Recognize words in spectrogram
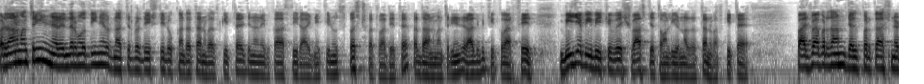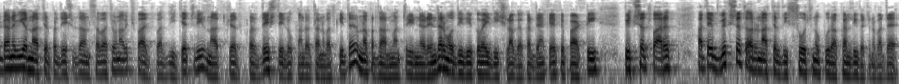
ਪ੍ਰਧਾਨ ਮੰਤਰੀ ਨਰਿੰਦਰ ਮੋਦੀ ਨੇ ਅਰੁਣਾਚਲ ਪ੍ਰਦੇਸ਼ ਦੇ ਲੋਕਾਂ ਦਾ ਧੰਨਵਾਦ ਕੀਤਾ ਹੈ, ਜਿਨ੍ਹਾਂ ਨੇ ਵਿਕਾਸ ਦੀ ਰਾਜਨੀਤੀ ਨੂੰ ਸਪਸ਼ਟ ਫਤਵਾ ਦਿੱਤਾ ਹੈ। ਪ੍ਰਧਾਨ ਮੰਤਰੀ ਨੇ ਰਾਜ ਵਿੱਚ ਇੱਕ ਵਾਰ ਫਿਰ ਬੀਜੇਪੀ ਵਿੱਚ ਵਿਸ਼ਵਾਸ ਜਤਾਉਣ ਲਈ ਉਨ੍ਹਾਂ ਦਾ ਧੰਨਵਾਦ ਕੀਤਾ ਹੈ। ਭਾਜਪਾ ਪ੍ਰਧਾਨ ਜਗਤ ਪ੍ਰਕਾਸ਼ ਨੱਡਾ ਨੇ ਵੀ ਅਰੁਣਾਚਲ ਪ੍ਰਦੇਸ਼ ਵਿਧਾਨ ਸਭਾ ਚੋਣਾਂ ਵਿੱਚ ਭਾਜਪਾ ਦੀ ਜਿੱਤ ਲਈ ਅਰੁਣਾਚਲ ਪ੍ਰਦੇਸ਼ ਦੇ ਲੋਕਾਂ ਦਾ ਧੰਨਵਾਦ ਕੀਤਾ ਹੈ। ਉਨ੍ਹਾਂ ਪ੍ਰਧਾਨ ਮੰਤਰੀ ਨਰਿੰਦਰ ਮੋਦੀ ਦੀ ਅਗਵਾਈ ਦੀ ਸ਼ਲਾਘਾ ਕਰਦਿਆਂ ਕਿਹਾ ਕਿ ਪਾਰਟੀ ਵਿਕਸਿਤ ਭਾਰਤ ਅਤੇ ਵਿਕਸਿਤ ਅਰੁਣਾਚਲ ਦੀ ਸੋਚ ਨੂੰ ਪੂਰਾ ਕਰਨ ਲਈ ਵਚਨਬੱਧ ਹੈ।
